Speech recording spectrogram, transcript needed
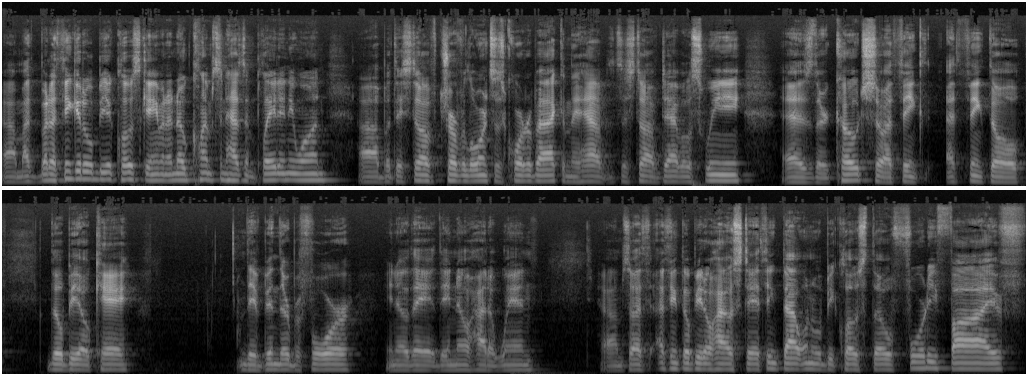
Um, I, but I think it'll be a close game, and I know Clemson hasn't played anyone, uh, but they still have Trevor Lawrence as quarterback, and they have they still have Dabo Swinney as their coach. So I think I think they'll they'll be okay. They've been there before, you know. They they know how to win. Um, so I, th- I think they'll beat Ohio State. I think that one will be close though. 45,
